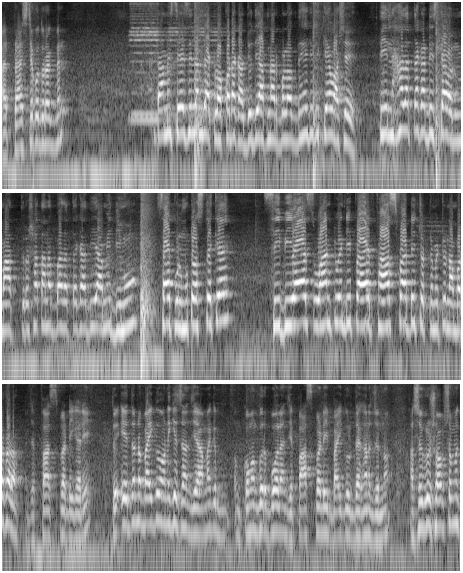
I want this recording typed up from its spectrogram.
আর প্রাইসটা কত রাখবেন? এটা আমি চেয়েছিলাম যে এক লক্ষ টাকা। যদি আপনার ব্লগ দেখে যদি কেউ আসে তিন হাজার টাকা ডিসকাউন্ট মাত্র সাতানব্বই হাজার টাকা দিয়ে আমি দিমু সাইপুল মোটরস থেকে CBS one twenty five first party Chatta metro number করা আচ্ছা ফার্স্ট পার্টি গাড়ি। তো এই ধরনের বাইকও অনেকে চান যে আমাকে কমন করে বলেন যে ফার্স্ট পার্টি বাইকগুলো দেখানোর জন্য। আসলে এগুলো সবসময়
